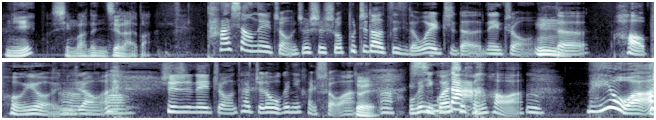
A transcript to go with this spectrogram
你行吧，那你进来吧。他像那种就是说不知道自己的位置的那种的好朋友，你知道吗？就是那种他觉得我跟你很熟啊，对，我跟你关系很好啊，嗯。没有啊，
